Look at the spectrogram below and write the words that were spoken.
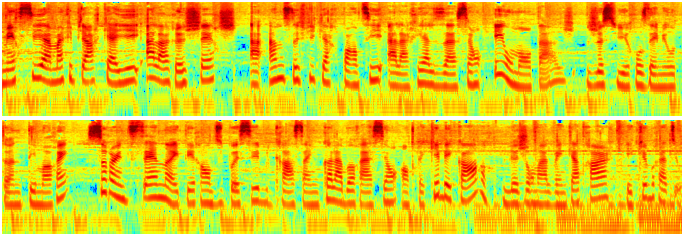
Merci à Marie-Pierre Caillé à la recherche, à Anne-Sophie Carpentier à la réalisation et au montage. Je suis Rosemée Automne Témorin. Sur un scène a été rendu possible grâce à une collaboration entre Québecor, le journal 24 heures et Cube Radio.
